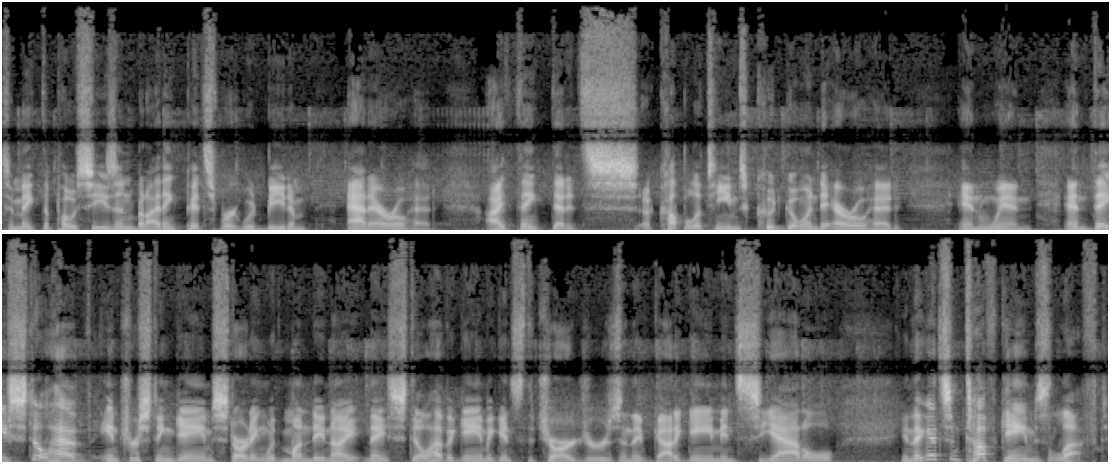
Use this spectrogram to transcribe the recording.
to make the postseason. But I think Pittsburgh would beat them at Arrowhead. I think that it's a couple of teams could go into Arrowhead and win, and they still have interesting games starting with Monday night, and they still have a game against the Chargers, and they've got a game in Seattle, and they got some tough games left.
